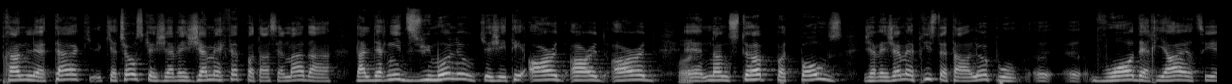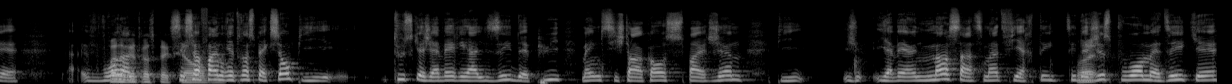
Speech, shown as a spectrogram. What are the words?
prendre le temps, que- quelque chose que j'avais jamais fait potentiellement dans, dans le dernier 18 mois, là, où que j'ai été hard, hard, hard, Ouais. euh, non-stop, pas de pause. J'avais jamais pris ce temps-là pour euh, euh, voir derrière, tu sais, euh, voir Faire dans- une rétrospection. c'est ça, faire une rétrospection, puis tout ce que j'avais réalisé depuis, même si j'étais encore super jeune, puis il y avait un immense sentiment de fierté, tu sais, de juste pouvoir me dire que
